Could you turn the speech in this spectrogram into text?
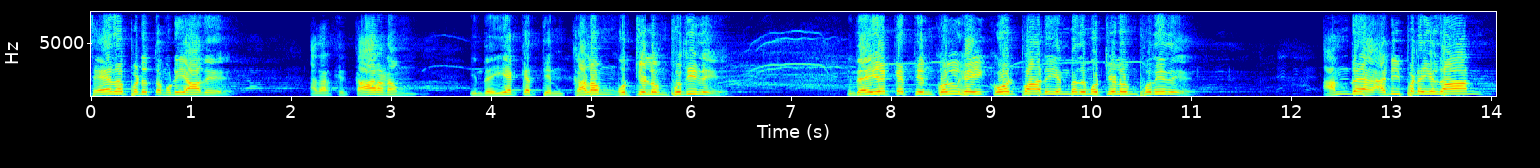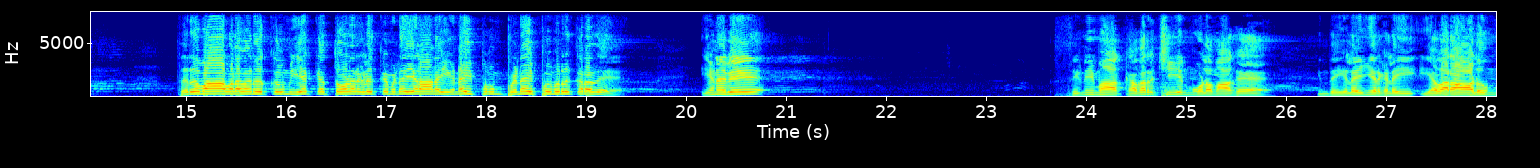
சேதப்படுத்த முடியாது. அதற்கு காரணம் இந்த இயக்கத்தின் களம் முற்றிலும் புதிது. இந்த இயக்கத்தின் கொள்கை கோட்பாடு என்பது முற்றிலும் புதிது. அந்த அடிப்படையில் தான் திருமாவளவனுக்கும் இயக்க தோழர்களுக்கும் இடையிலான இணைப்பும் பிணைப்பும் இருக்கிறது. எனவே சினிமா கவர்ச்சியின் மூலமாக இந்த இளைஞர்களை எவராலும்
